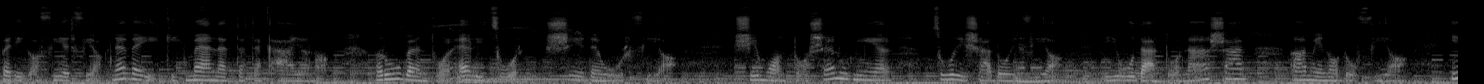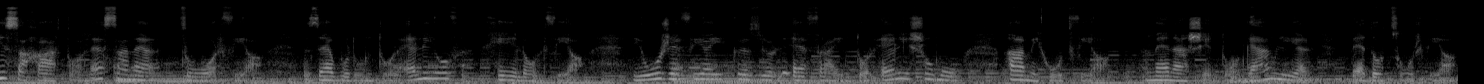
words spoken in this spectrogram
pedig a férfiak nevei, kik mellettetek álljanak. Rúbentól Elicúr, Sédeúr fia. Simontól Selumiel, Cúrisádói fia, Jódától Násán, Áménodó fia, Iszahártól Nesanel, Cúor fia, Zebuluntól Eliov, Hélon fia, József fiai közül Efraimtól Elisomó, Ámihút fia, Menásétól Gámliel, Pedocúr fia,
